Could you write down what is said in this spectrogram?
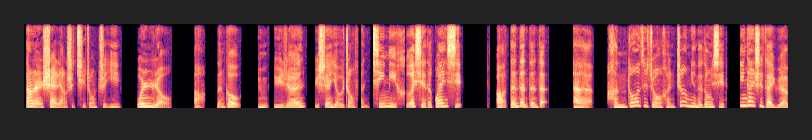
当然，善良是其中之一，温柔啊，能够。与与人与神有一种很亲密和谐的关系，啊，等等等等，呃，很多这种很正面的东西，应该是在原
